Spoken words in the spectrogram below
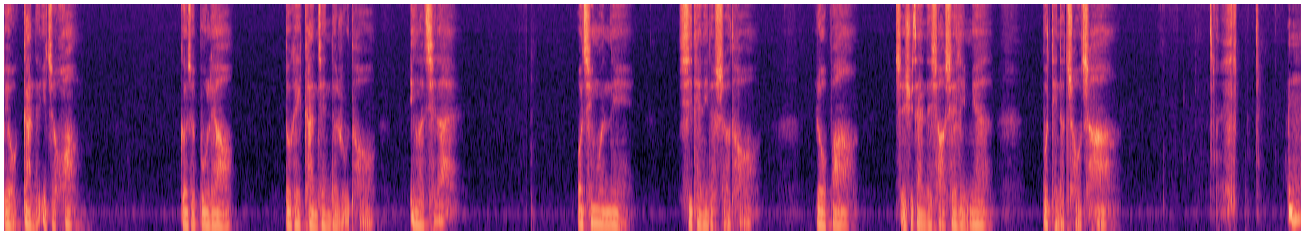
被我干得一直晃，隔着布料都可以看见你的乳头硬了起来。我亲吻你，吸舔你的舌头，肉棒持续在你的小穴里面不停的抽插。嗯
